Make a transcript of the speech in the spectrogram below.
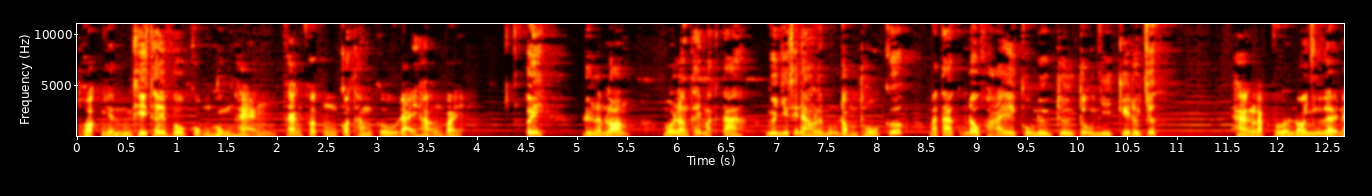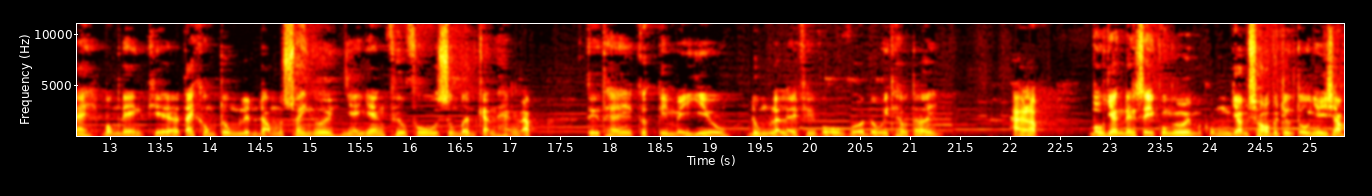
Thoạt nhìn khí thế vô cùng hung hãn, phản phất có thâm cừu đại hận vậy. Uy, đừng làm loạn, mỗi lần thấy mặt ta, ngươi như thế nào lại muốn động thủ cướp, mà ta cũng đâu phải cô nương trương tụ nhi kia đâu chứ. Hàng Lập vừa nói những lời này, bóng đen kia tại không trung linh động xoay người, nhẹ nhàng phiêu phù xuống bên cạnh Hàng Lập. Tư thế cực kỳ mỹ diệu, đúng là Lệ Phi Vũ vừa đuổi theo tới. Hàng Lập, bộ dáng đen xị của ngươi mà cũng dám so với Trương Tụ Nhi sao?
